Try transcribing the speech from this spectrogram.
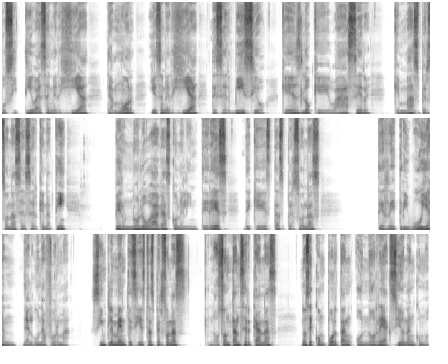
positiva, esa energía de amor y esa energía de servicio, que es lo que va a hacer que más personas se acerquen a ti, pero no lo hagas con el interés de que estas personas te retribuyan de alguna forma. Simplemente si estas personas no son tan cercanas, no se comportan o no reaccionan como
